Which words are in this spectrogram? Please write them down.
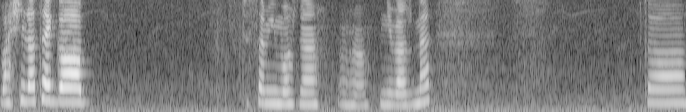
właśnie dlatego czasami można... Aha, nieważne. To...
